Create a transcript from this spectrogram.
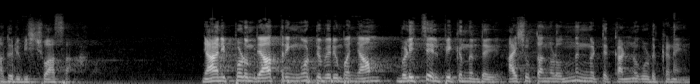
അതൊരു വിശ്വാസമാണ് ഞാനിപ്പോഴും രാത്രി ഇങ്ങോട്ട് വരുമ്പോൾ ഞാൻ വിളിച്ചേൽപ്പിക്കുന്നുണ്ട് ആശുത്തങ്ങൾ ഒന്നും ഇങ്ങോട്ട് കണ്ണു കൊടുക്കണേ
